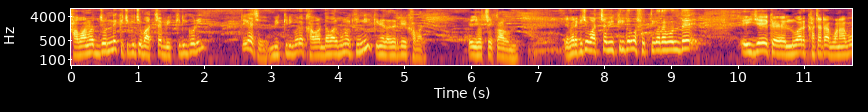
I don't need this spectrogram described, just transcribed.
খাওয়ানোর জন্য কিছু কিছু বাচ্চা বিক্রি করি, ঠিক আছে? বিক্রি করে খাবার দাবারগুলো কিনি, কিনে তাদেরকে খাবার এই হচ্ছে কারণ। এবারে কিছু বাচ্চা বিক্রি করব সত্যি কথা বলতে, এই যে লোয়ার খাঁচাটা বানাবো,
